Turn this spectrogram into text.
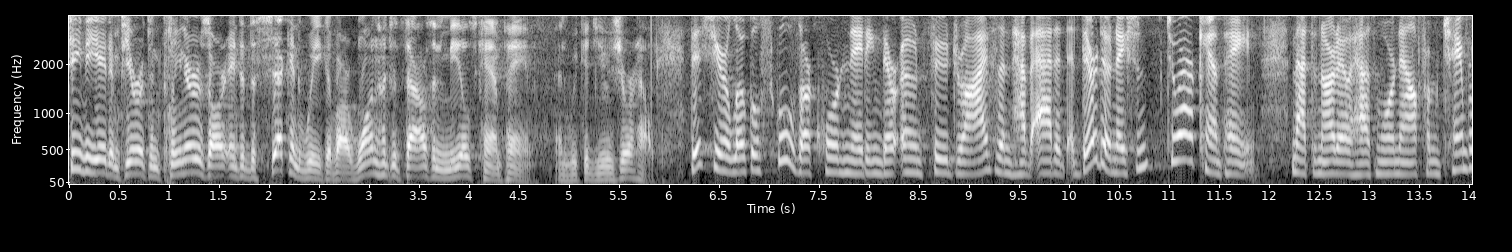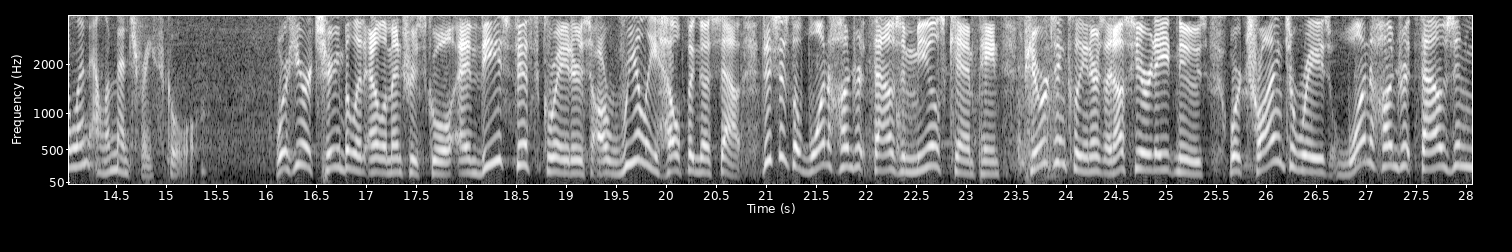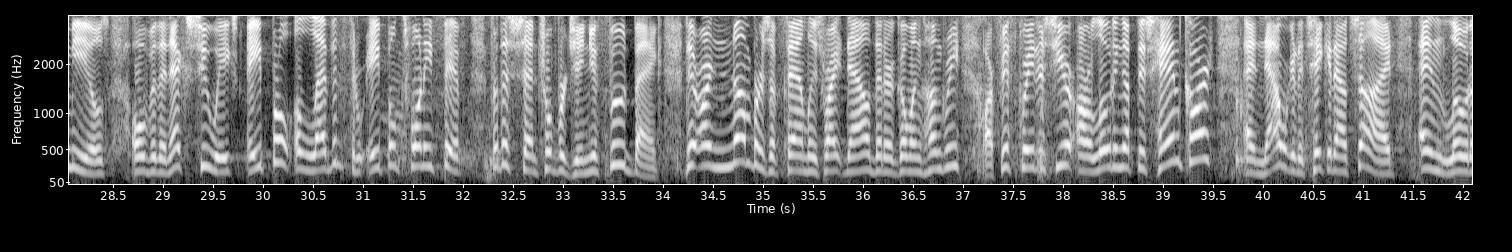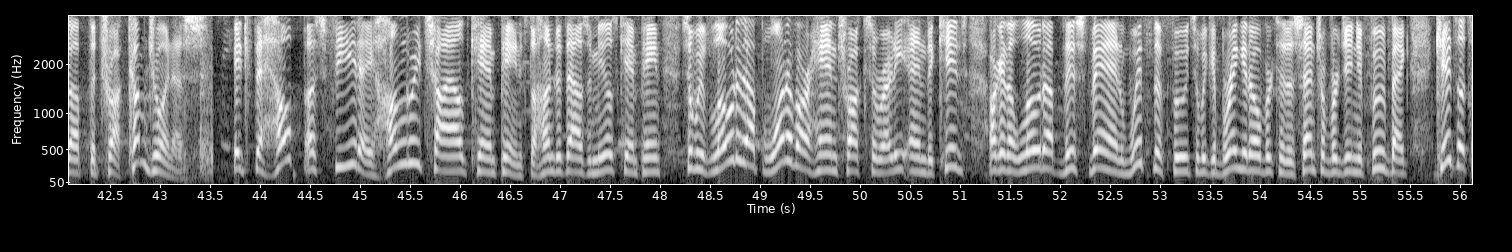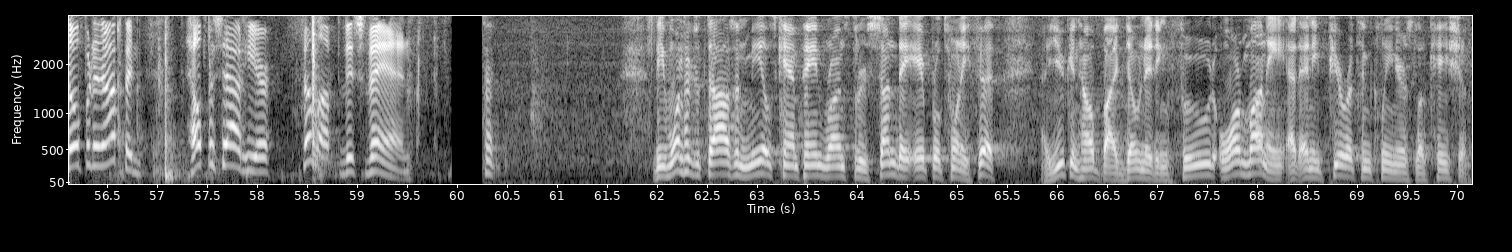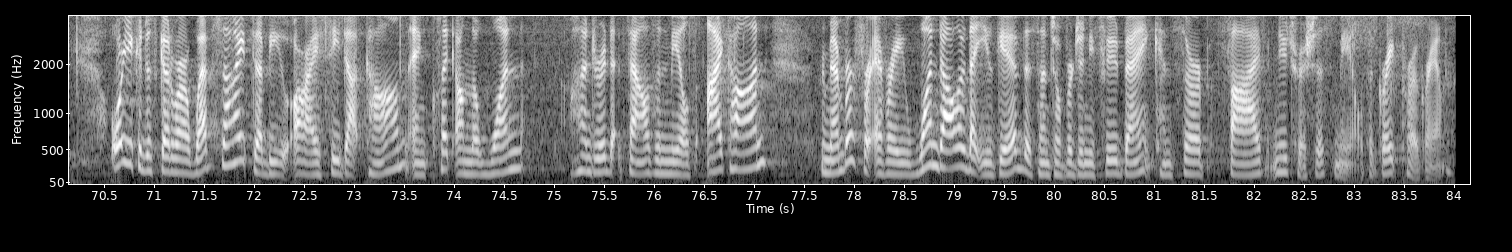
TV8 and Puritan Cleaners are into the second week of our 100,000 Meals campaign, and we could use your help. This year, local schools are coordinating their own food drives and have added their donation to our campaign. Matt DiNardo has more now from Chamberlayne Elementary School. We're here at Chamberlayne Elementary School, and these fifth graders are really helping us out. This is the 100,000 Meals campaign. Puritan Cleaners and us here at 8 News, we're trying to raise 100,000 meals over the next two weeks, April 11th through April 25th, for the Central Virginia Food Bank. There are numbers of families right now that are going hungry. Our fifth graders here are loading up this hand cart, and now we're going to take it outside and load up the truck. Come join us. It's the Help Us Feed a Hungry Child campaign. It's the 100,000 Meals campaign. So we've loaded up one of our hand trucks already, and the kids are going to load up this van with the food so we can bring it over to the Central Virginia Food Bank. Kids, let's open it up and help us out here. Fill up this van. The 100,000 Meals campaign runs through Sunday, April 25th. Now, you can help by donating food or money at any Puritan Cleaners location. Or you can just go to our website, WRIC.com, and click on the 100,000 Meals icon. Remember, for every $1 that you give, the Central Virginia Food Bank can serve five nutritious meals. A great program.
